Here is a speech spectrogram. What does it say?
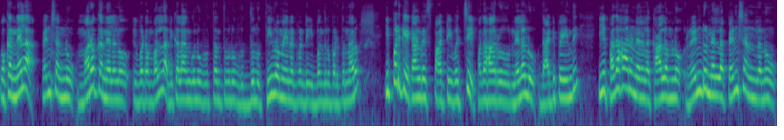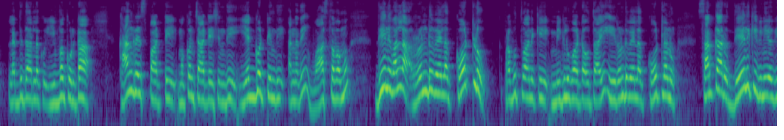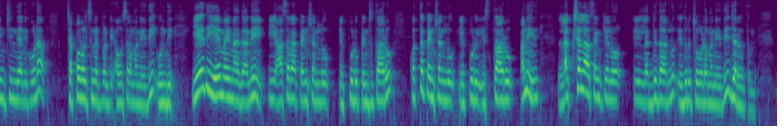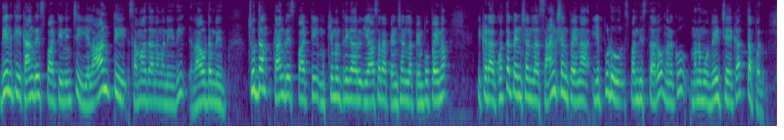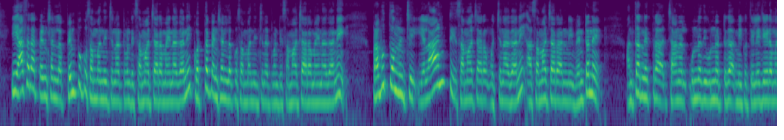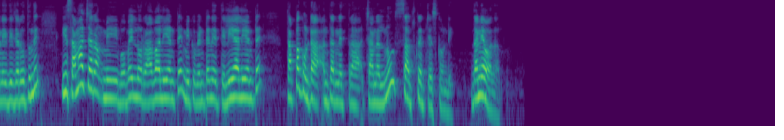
ఒక నెల పెన్షన్ను మరొక నెలలో ఇవ్వడం వల్ల వికలాంగులు వృత్తంతువులు వృద్ధులు తీవ్రమైనటువంటి ఇబ్బందులు పడుతున్నారు. ఇప్పటికే కాంగ్రెస్ పార్టీ వచ్చి పదహారు నెలలు దాటిపోయింది. ఈ పదహారు నెలల కాలంలో రెండు నెలల పెన్షన్లను లబ్ధిదారులకు ఇవ్వకుండా కాంగ్రెస్ పార్టీ ముఖం చాటేసింది ఎగ్గొట్టింది అన్నది వాస్తవము. దీనివల్ల రెండు వేల కోట్లు ప్రభుత్వానికి మిగులుబాటు అవుతాయి. ఈ రెండు వేల కోట్లను సర్కారు దేనికి వినియోగించింది అని కూడా చెప్పవలసినటువంటి అవసరం అనేది ఉంది. ఏది ఏమైనా కానీ ఈ ఆసరా పెన్షన్లు ఎప్పుడు పెంచుతారు? కొత్త పెన్షన్లు ఎప్పుడు ఇస్తారు? అని లక్షల సంఖ్యలో ఈ లబ్ధిదారులు ఎదురు చూడడం అనేది జరుగుతుంది. దీనికి కాంగ్రెస్ పార్టీ నుంచి ఎలాంటి సమాధానం అనేది రావటం లేదు. చూద్దాం కాంగ్రెస్ పార్టీ ముఖ్యమంత్రి గారు ఈ ఆసరా పెన్షన్ల పెంపు పైన ఇక్కడ కొత్త పెన్షన్ల శాంక్షన్ పైన ఎప్పుడు స్పందిస్తారో మనకు మనము వెయిట్ చేయక తప్పదు. ఈ ఆసరా పెన్షన్ల పెంపుకు సంబంధించినటువంటి సమాచారం అయినా కానీ కొత్త పెన్షన్లకు సంబంధించినటువంటి సమాచారం అయినా కానీ ప్రభుత్వం నుంచి ఎలాంటి సమాచారం వచ్చినా కానీ ఆ సమాచారాన్ని వెంటనే అంతర్నేత్ర ఛానల్ ఉన్నది ఉన్నట్టుగా మీకు తెలియజేయడం అనేది జరుగుతుంది. ఈ సమాచారం మీ మొబైల్లో రావాలి అంటే మీకు వెంటనే తెలియాలి అంటే తప్పకుండా అంతర్నేత్ర ఛానల్ను సబ్స్క్రైబ్ చేసుకోండి. ధన్యవాదాలు.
